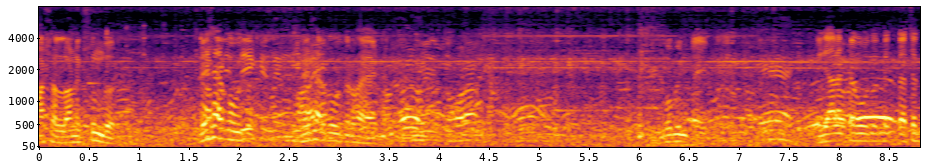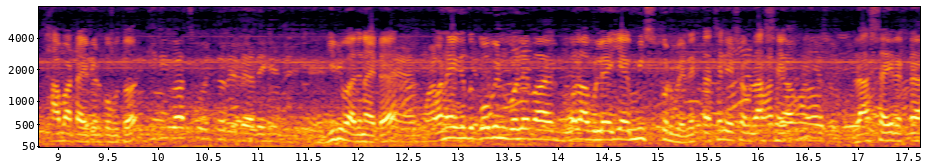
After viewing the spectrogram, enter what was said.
মাসাল্লাহ অনেক সুন্দর। রেসার কবুতর। রেসার কবুতর হয় এটা। গোবিন টাইপ এই যে আরেকটা কবুতর দেখতে পাচ্ছেন, থাবা টাইপের কবুতর। গিরিবাজ না এটা। অনেকে কিন্তু গোবিন বলে বা গোলা বলে ইয়ে মিক্স করবে। দেখতে পাচ্ছেন এসব রাজশাহী রাজশাহীর একটা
